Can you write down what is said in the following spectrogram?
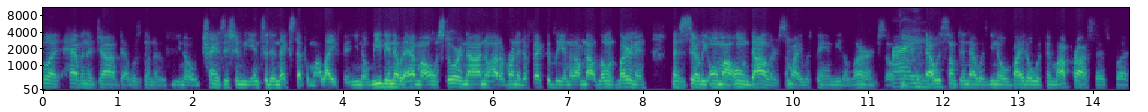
but having a job that was gonna you know transition me into the next step of my life, and you know me being able to have my own store now I know how to run it effectively, and I'm not learning necessarily on my own dollars. Somebody was paying me to learn, so right. that was something that was you know vital within my process. But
